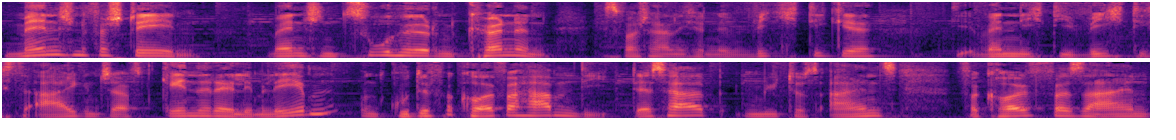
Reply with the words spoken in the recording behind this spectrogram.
Menschen verstehen, Menschen zuhören können, ist wahrscheinlich eine wichtige, wenn nicht die wichtigste Eigenschaft generell im Leben und gute Verkäufer haben die. Deshalb Mythos 1, Verkäufer sein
